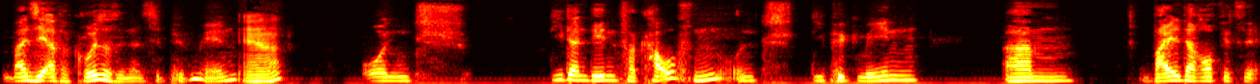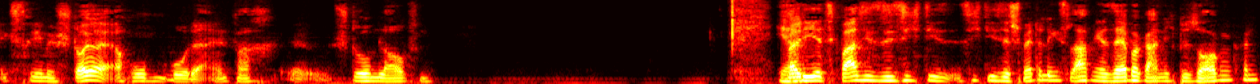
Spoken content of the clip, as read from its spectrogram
weil sie einfach größer sind als die Pygmäen. Ja. und die dann denen verkaufen und die Pygmäen ähm, weil darauf jetzt eine extreme Steuer erhoben wurde, einfach äh, Sturm laufen. Ja. Weil die jetzt quasi sich, die, sich diese Schmetterlingslarven ja selber gar nicht besorgen können,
